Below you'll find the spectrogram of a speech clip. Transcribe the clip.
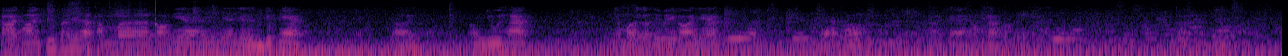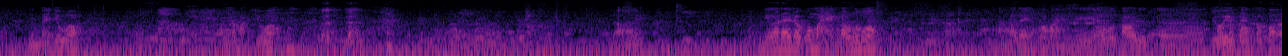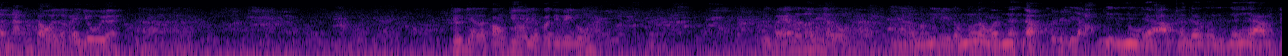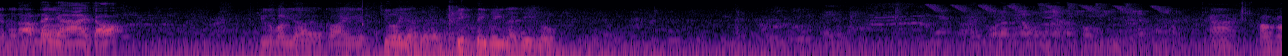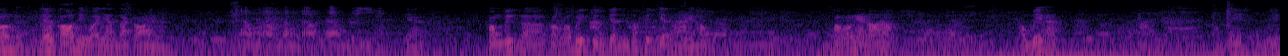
rồi thôi chú tới thăm ờ, con với, với gia đình chút nha. Rồi con vui ha nhớ mở coi tivi coi nha. Dạ có ok không sao đâu. Rồi. nhìn thấy chú không? Nhớ mặt chú không? Rồi. Nhưng ở đây đâu có mạng đâu đúng không? À, ở đây không có mạng thì đâu có coi được uh, chú biết có, có có hình ảnh coi là thấy vui rồi. À, à. trước giờ là con chưa bao giờ coi tivi luôn hả từ bé tới lớn giờ luôn hả nhà đâu có tivi đâu nó đâu có đi làm gì đi làm sao được đi làm. Cho nên làm tới nhà ai cho. Chưa bao giờ coi chưa bao giờ biết tivi là gì luôn. À có có nếu có thì qua nhà người ta coi hả? Gì dạ. Con biết ờ, con có biết chương trình thách thức danh hài không? Con có nghe nói không? Không biết hả? không biết không biết.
